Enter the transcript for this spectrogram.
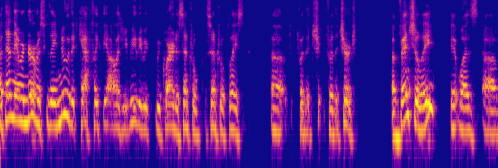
But then they were nervous because they knew that Catholic theology really re required a central central place uh, for the for the church. Eventually, it was uh,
